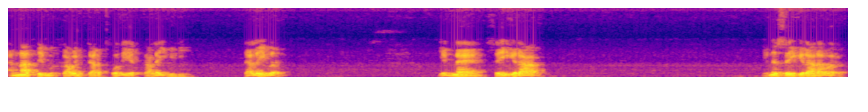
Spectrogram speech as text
அதிமுகவின் தற்போதைய தலைவிதி தலைவர் என்ன செய்கிறார்? என்ன செய்கிறார் அவர்?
